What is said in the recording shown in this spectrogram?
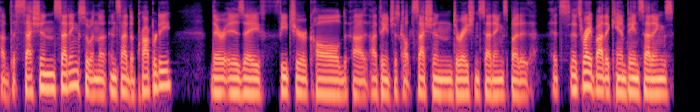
uh, the session settings. So in the inside the property, there is a feature called uh, I think it's just called session duration settings, but it, it's it's right by the campaign settings.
